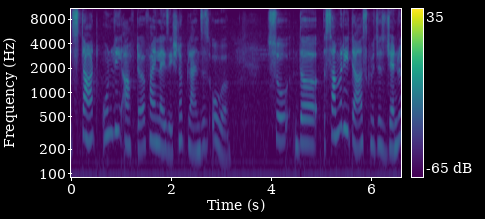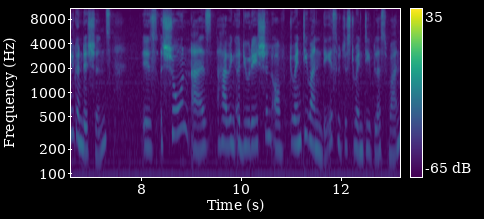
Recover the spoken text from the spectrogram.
start only after finalization of plans is over. So the summary task which is general conditions is shown as having a duration of 21 days which is 20 plus 1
